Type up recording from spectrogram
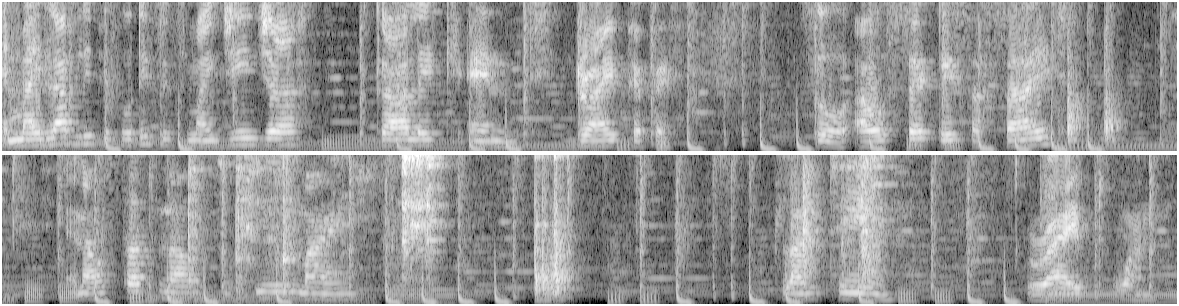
And my lovely people this is my ginger garlic and dry pepper. So I'll set this aside and I'll start now to peel my plantain. Ripe one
